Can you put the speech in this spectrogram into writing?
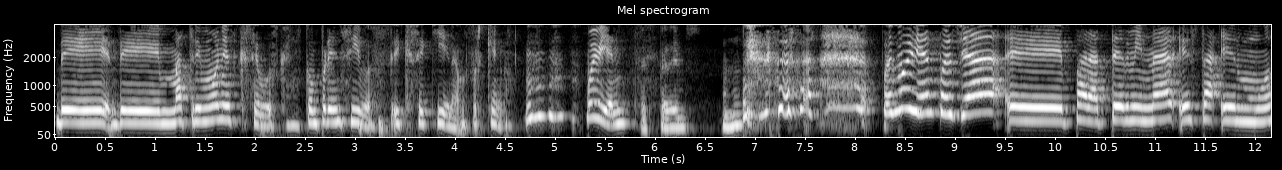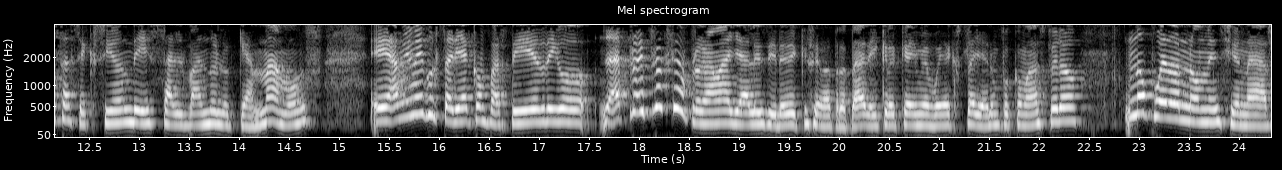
de, de matrimonios que se buscan, comprensivos y que se quieran, ¿por qué no? Muy bien. Esperemos. pues muy bien, pues ya eh, para terminar esta hermosa sección de Salvando lo que amamos, eh, a mí me gustaría compartir, digo, el próximo programa ya les diré de qué se va a tratar y creo que ahí me voy a explayar un poco más, pero no puedo no mencionar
